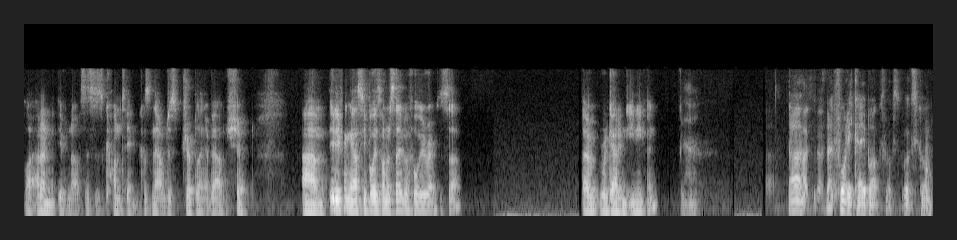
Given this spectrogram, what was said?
Like, I don't even know if this is content because now I'm just dribbling about shit. Um, anything else you boys want to say before we wrap this up? Uh, regarding anything? Nah. Uh, that 40k box looks looks cool.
